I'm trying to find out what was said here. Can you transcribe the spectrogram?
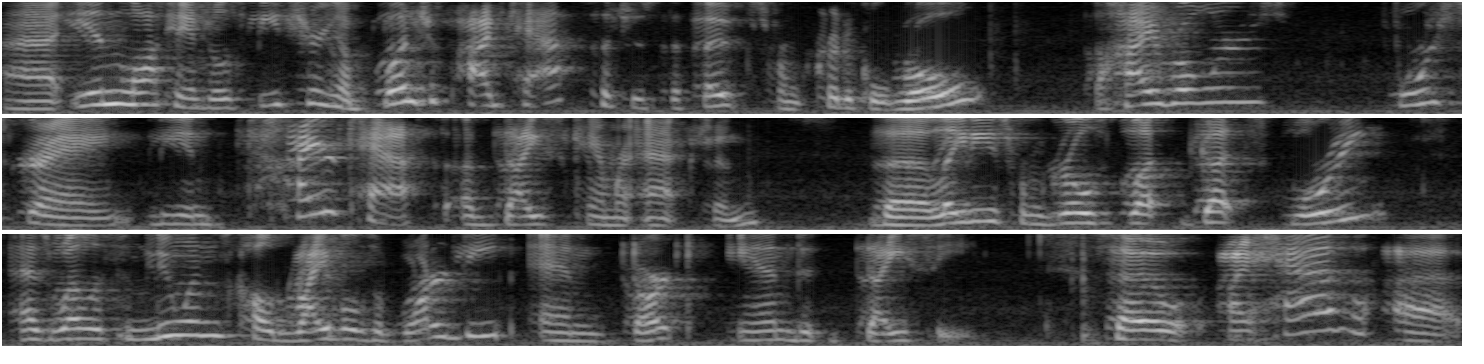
uh, in Los Angeles featuring a bunch of podcasts such as the folks from Critical Role, the High Rollers, Force Grey, the entire cast of Dice Camera Action, the ladies from Girls Guts Glory, as well as some new ones called Rivals of Waterdeep and Dark and Dicey. So I have uh,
